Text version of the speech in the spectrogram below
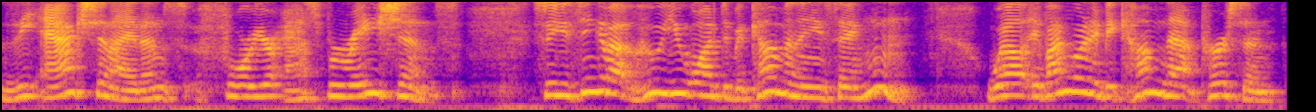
the action items for your aspirations. So you think about who you want to become, and then you say, hmm, well, if I'm going to become that person,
